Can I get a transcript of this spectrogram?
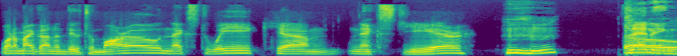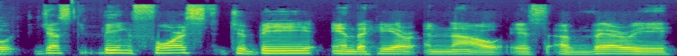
What am I going to do tomorrow, next week, um, next year? Hmm So Planning. just being forced to be in the here and now is a very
